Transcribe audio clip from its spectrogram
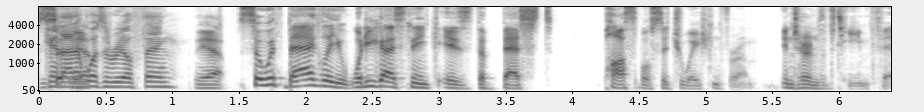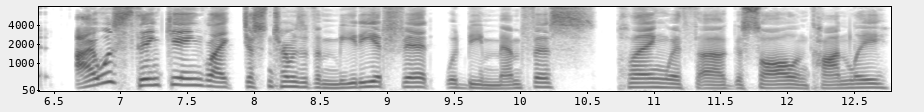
Okay, So- that yep. was a real thing. Yep. So with Bagley, what do you guys think is the best possible situation for him in terms of team fit? I was thinking, like, just in terms of immediate fit, would be Memphis playing with uh, Gasol and Conley,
